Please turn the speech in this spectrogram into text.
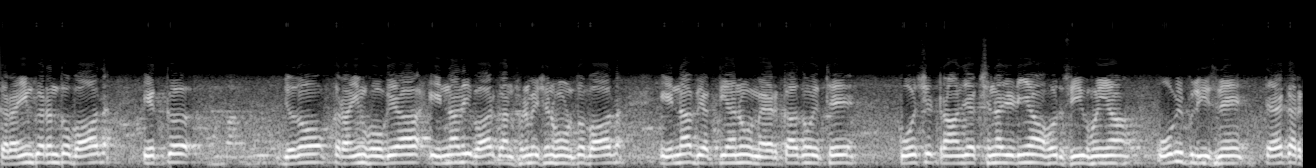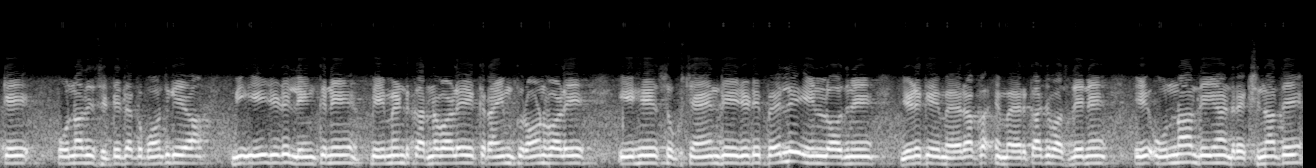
ਕ੍ਰਾਈਮ ਕਰਨ ਤੋਂ ਬਾਅਦ ਇੱਕ ਜਦੋਂ ਕ੍ਰਾਈਮ ਹੋ ਗਿਆ, ਇਹਨਾਂ ਦੀ ਬਾਹਰ ਕਨਫਰਮੇਸ਼ਨ ਹੋਣ ਤੋਂ ਬਾਅਦ ਇਹਨਾਂ ਵਿਅਕਤੀਆਂ ਨੂੰ ਅਮਰੀਕਾ ਤੋਂ ਇੱਥੇ ਕੁਝ ਟ੍ਰਾਂਜੈਕਸ਼ਨਾਂ ਜਿਹੜੀਆਂ ਉਹ ਰਿਸੀਵ ਹੋਈਆਂ, ਉਹ ਵੀ ਪੁਲਿਸ ਨੇ ਤੈਅ ਕਰਕੇ ਉਹਨਾਂ ਦੇ ਸਿੱਟੇ ਤੱਕ ਪਹੁੰਚ ਗਿਆ ਵੀ ਇਹ ਜਿਹੜੇ ਲਿੰਕ ਨੇ ਪੇਮੈਂਟ ਕਰਨ ਵਾਲੇ, ਕ੍ਰਾਈਮ ਕਰਾਉਣ ਵਾਲੇ, ਇਹ ਸੁਖਚੈਨ ਦੇ ਜਿਹੜੇ ਪਹਿਲੇ ਇਨ-ਲॉज ਨੇ, ਜਿਹੜੇ ਕਿ ਅਮਰੀਕਾ ਅਮਰੀਕਾ 'ਚ ਵਸਦੇ ਨੇ, ਇਹ ਉਹਨਾਂ ਦੀਆਂ ਡਾਇਰੈਕਸ਼ਨਾਂ ਤੇ,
